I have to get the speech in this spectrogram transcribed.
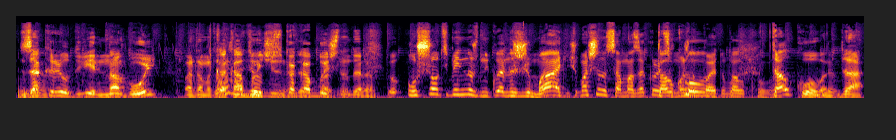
Да. закрыл дверь ногой, а там Как можно делать обычно, без- как да, обычно, да. да. Ушел, тебе не нужно никуда нажимать, ничего, машина сама закроется, можно Толково, поэтому... толково. Толково, Да. да.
